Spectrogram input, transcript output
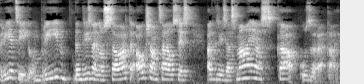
priecīga un brīva, gandrīz vai no sārta augšām cēlusies, atgriezās mājās kā uzvarētāja.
